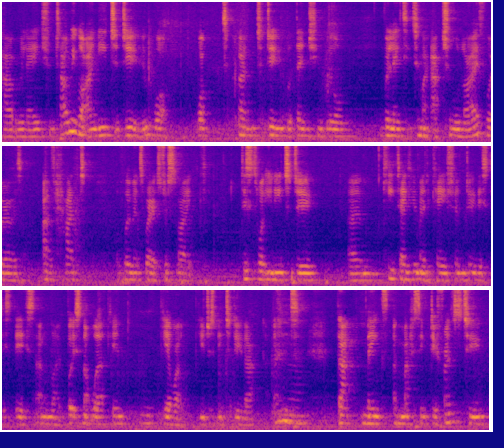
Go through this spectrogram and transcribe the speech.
how it relates. She'll tell me what I need to do, what what to plan to do, but then she will relate it to my actual life. Whereas I've had appointments where it's just like, this is what you need to do. Um, keep taking your medication, do this, this, this, and I'm like, but it's not working. Yeah, well, you just need to do that, and that makes a massive difference to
